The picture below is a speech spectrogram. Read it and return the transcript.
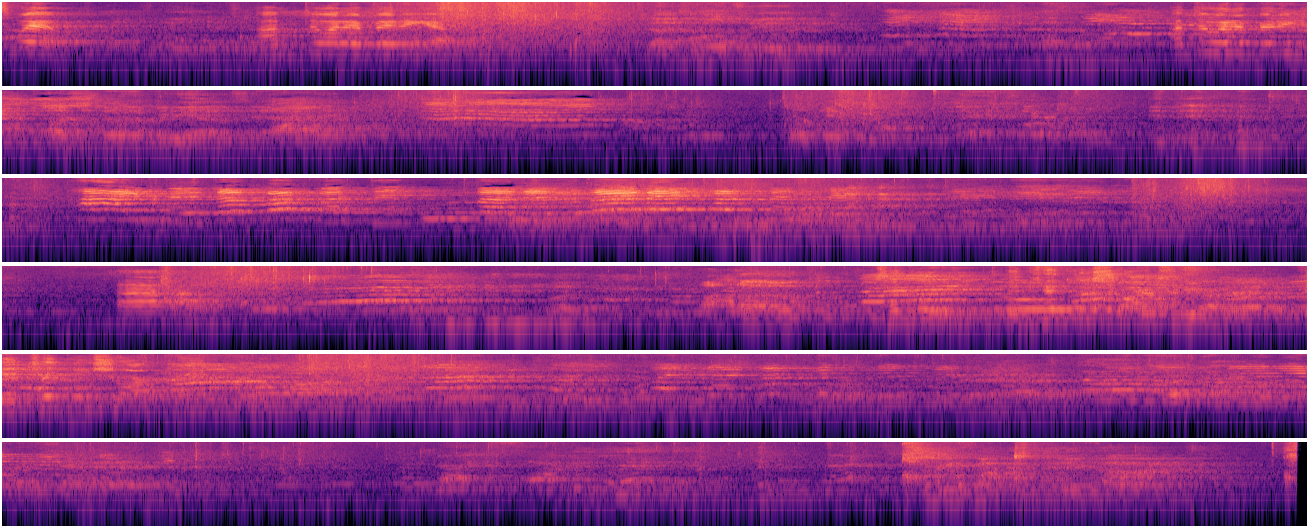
Swim. I'm doing a video. Jackson wants to get a I'm doing a video. Oh, she's doing a video. Say hi. Go kiss her. Uh-uh. Tickle, the tickle shark's here. The tickle shark came, Grandma. Three five, three five.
